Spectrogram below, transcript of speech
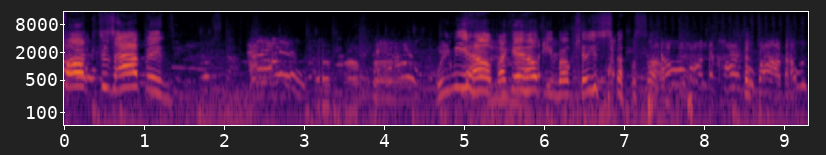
fuck just happened? What you mean help? I can't help you, bro. Kill yourself. No, I'm on the Cargobob. I was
